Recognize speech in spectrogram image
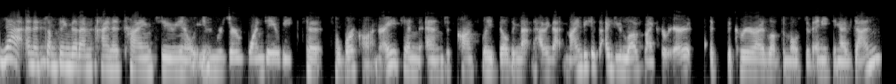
Yeah, and it's something that I'm kind of trying to, you know, even reserve one day a week to to work on, right? And and just constantly building that and having that in mind because I do love my career. It's, it's the career I love the most of anything I've done,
